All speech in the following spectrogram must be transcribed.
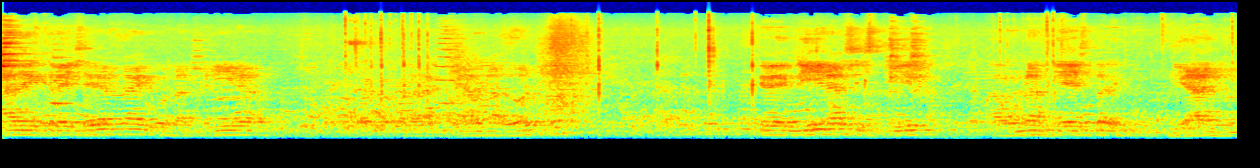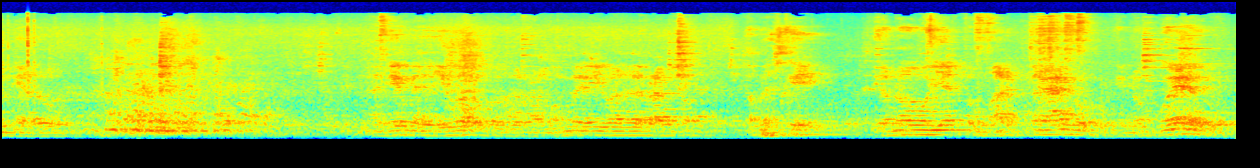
a decrecer la idolatría para que habla Adolfo que venir a asistir a una fiesta de cumpleaños de Adolfo. Alguien me dijo, José Ramón me dijo hace rato, no, es que yo no voy a tomar trago porque no puedo.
